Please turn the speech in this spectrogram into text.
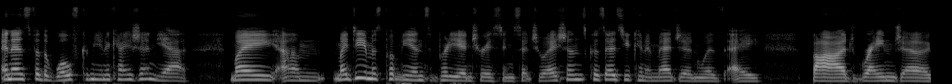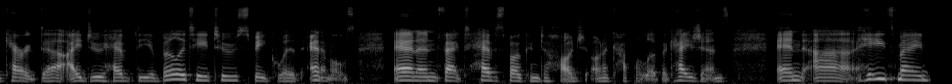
And as for the wolf communication, yeah, my um my DM has put me in some pretty interesting situations because as you can imagine, with a bard ranger character, I do have the ability to speak with animals, and in fact have spoken to Hodge on a couple of occasions. And uh, he's made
